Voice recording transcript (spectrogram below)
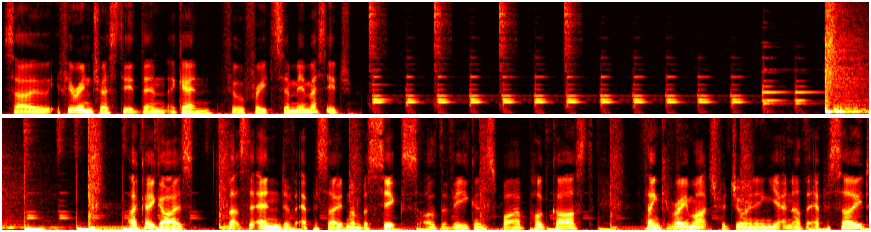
So if you're interested, then again, feel free to send me a message. Okay, guys, so that's the end of episode number six of the Vegan Spire podcast. Thank you very much for joining yet another episode.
